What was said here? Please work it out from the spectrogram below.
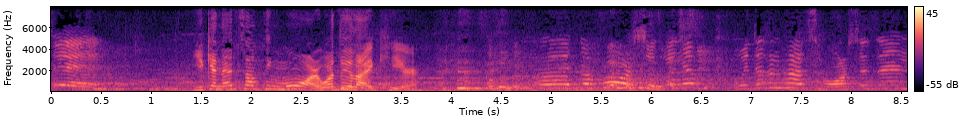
said. You can add something more. What do you like here? Uh, the horses. We, never, we didn't have horses and,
